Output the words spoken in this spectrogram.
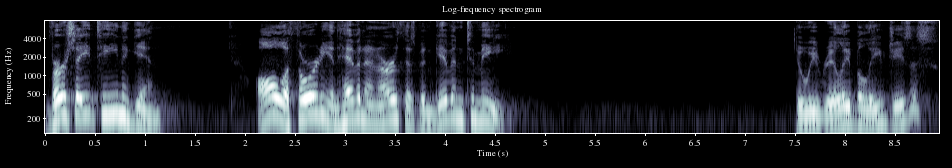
Verse 18 again. All authority in heaven and earth has been given to me. Do we really believe Jesus?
